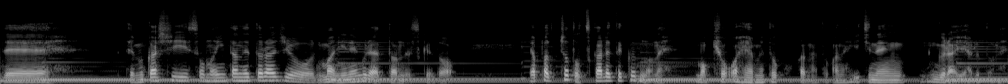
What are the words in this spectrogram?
で、で昔そのインターネットラジオ、まあ、2年ぐらいやったんですけどやっぱちょっと疲れてくるのね。もう今日はやめとこうかなとかね。1年ぐらいやるとね。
